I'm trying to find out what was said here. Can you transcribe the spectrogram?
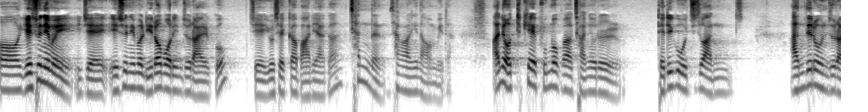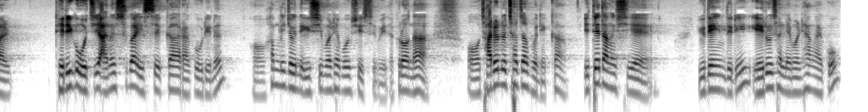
어, 예수님의 이제 예수님을 잃어버린 줄 알고 이제 요셉과 마리아가 찾는 상황이 나옵니다. 아니 어떻게 부모가 자녀를 데리고 오지도 안, 안 데려온 줄 알, 데리고 오지 않을 수가 있을까라고 우리는 어, 합리적인 의심을 해볼 수 있습니다. 그러나 어, 자료를 찾아보니까 이때 당시에 유대인들이 예루살렘을 향하고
